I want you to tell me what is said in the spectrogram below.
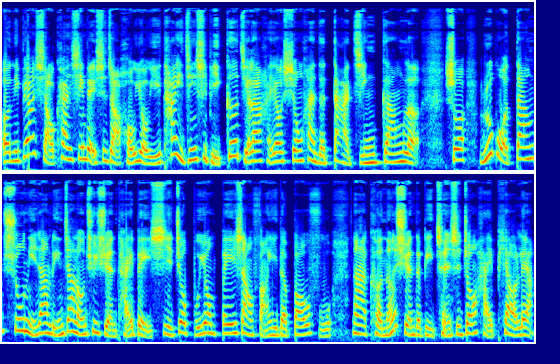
呃，你不要小看新北市长侯友宜，他已经是比哥吉拉还要凶悍的大金刚了。说如果当初你让林佳龙去选台北市，就不用背上防疫的包袱，那可能选的比陈时中还漂亮。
